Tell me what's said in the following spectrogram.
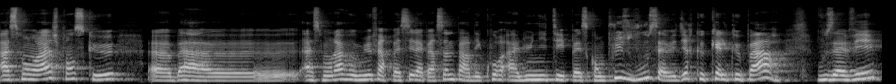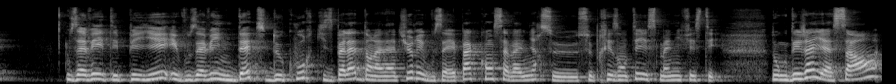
À ce moment-là, je pense que bah, à ce moment-là, vaut mieux faire passer la personne par des cours à l'unité, parce qu'en plus, vous, ça veut dire que quelque part, vous avez vous avez été payé et vous avez une dette de cours qui se balade dans la nature et vous savez pas quand ça va venir se, se présenter et se manifester. Donc déjà, il y a ça.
